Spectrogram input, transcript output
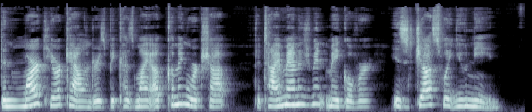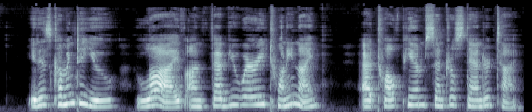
Then mark your calendars because my upcoming workshop, The Time Management Makeover, is just what you need. It is coming to you live on February 29th at 12 p.m. Central Standard Time.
